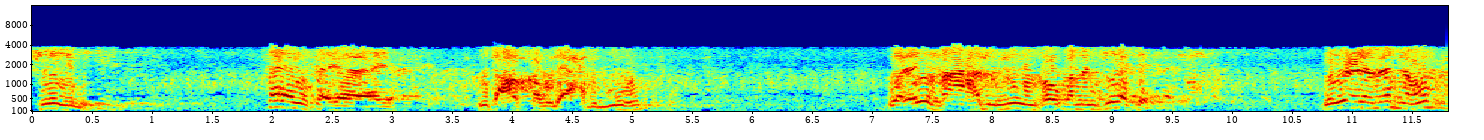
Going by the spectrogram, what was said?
فيهم. فلا يتعصب لأحد منهم ولا يرفع أحد منهم فوق منزلته. ويعلم أنهم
